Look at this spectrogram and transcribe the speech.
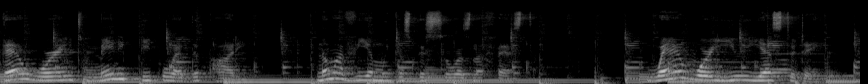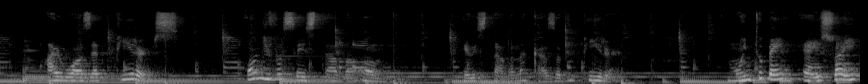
There weren't many people at the party. Não havia muitas pessoas na festa. Where were you yesterday? I was at Peter's. Onde você estava ontem? Eu estava na casa do Peter. Muito bem, é isso aí.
